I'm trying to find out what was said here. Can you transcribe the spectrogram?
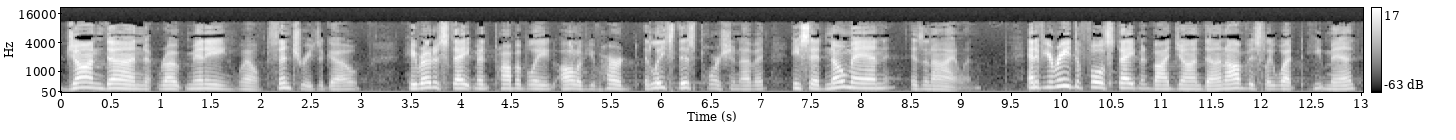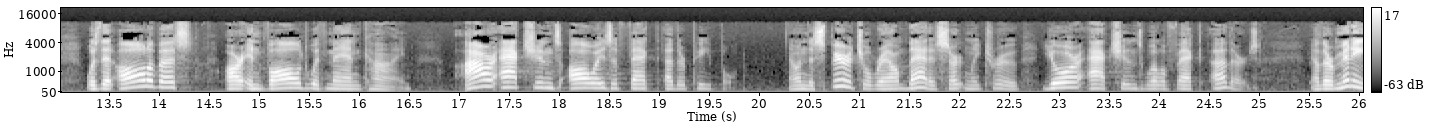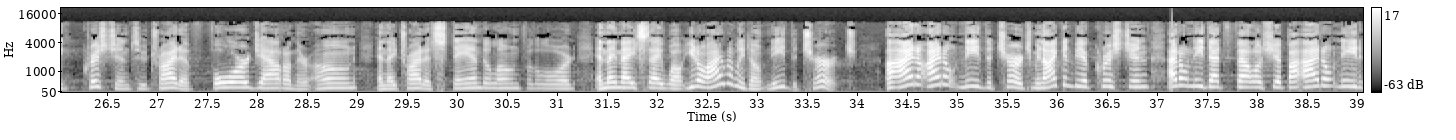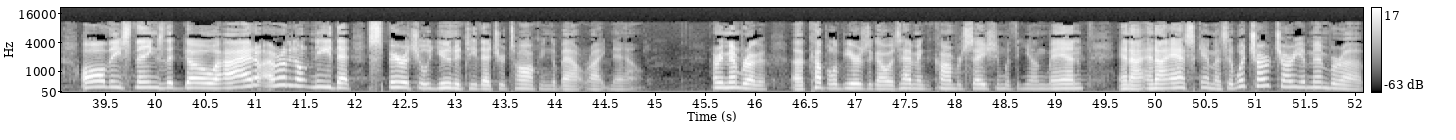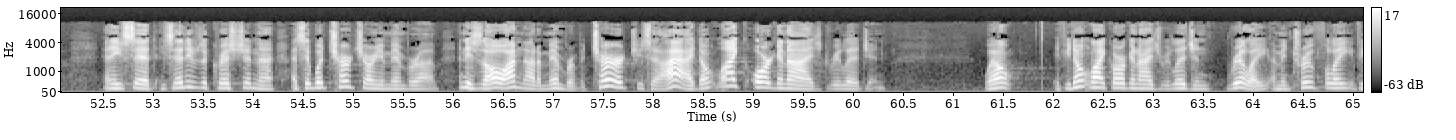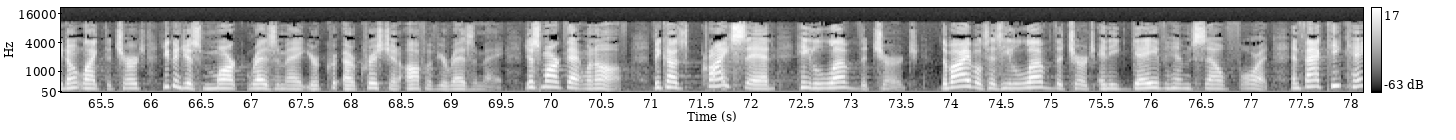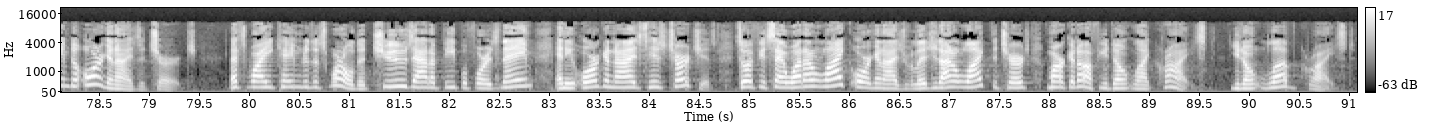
John Donne wrote many, well, centuries ago. He wrote a statement, probably all of you have heard at least this portion of it. He said, No man is an island. And if you read the full statement by John Donne, obviously what he meant was that all of us are involved with mankind. Our actions always affect other people. Now, in the spiritual realm, that is certainly true. Your actions will affect others. Now, there are many Christians who try to forge out on their own and they try to stand alone for the Lord. And they may say, well, you know, I really don't need the church. I don't, I don't need the church. I mean, I can be a Christian. I don't need that fellowship. I, I don't need all these things that go. I, I really don't need that spiritual unity that you're talking about right now. I remember a, a, couple of years ago, I was having a conversation with a young man, and I, and I asked him, I said, What church are you a member of? And he said, he said he was a Christian. I, I said, what church are you a member of? And he said, oh, I'm not a member of a church. He said, I don't like organized religion. Well, if you don't like organized religion, really, I mean, truthfully, if you don't like the church, you can just mark resume, your uh, Christian off of your resume. Just mark that one off. Because Christ said he loved the church. The Bible says he loved the church and he gave himself for it. In fact, he came to organize a church. That's why he came to this world, to choose out a people for his name, and he organized his churches. So if you say, well, I don't like organized religion, I don't like the church, mark it off. You don't like Christ. You don't love Christ.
